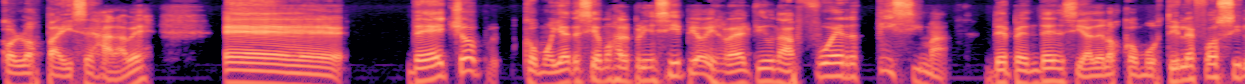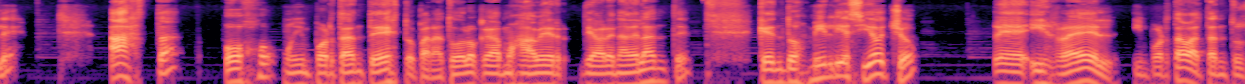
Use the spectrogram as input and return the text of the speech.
con los países árabes. Eh, de hecho, como ya decíamos al principio, Israel tiene una fuertísima dependencia de los combustibles fósiles hasta, ojo, muy importante esto para todo lo que vamos a ver de ahora en adelante, que en 2018 eh, Israel importaba tanto,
